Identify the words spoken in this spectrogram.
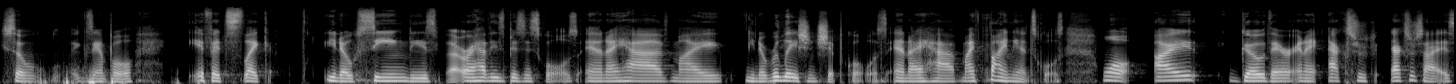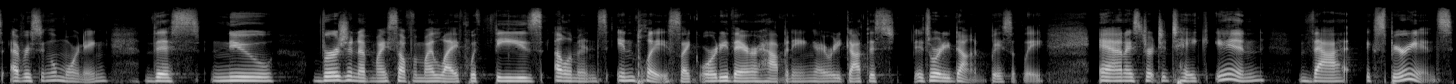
So, example, if it's like you know seeing these, or I have these business goals, and I have my you know relationship goals, and I have my finance goals. Well, I go there and I exer- exercise every single morning this new version of myself in my life with these elements in place, like already there happening. I already got this, it's already done, basically. And I start to take in that experience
